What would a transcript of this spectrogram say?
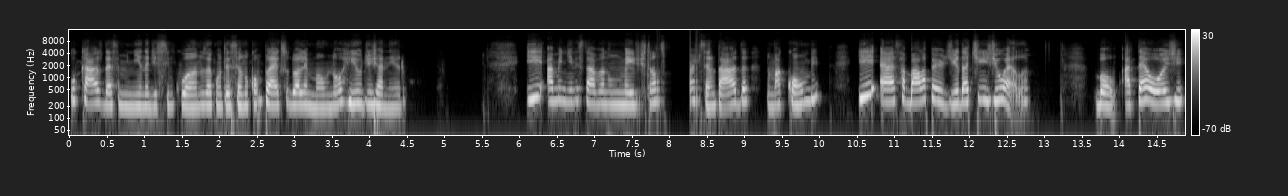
o caso dessa menina de 5 anos aconteceu no Complexo do Alemão, no Rio de Janeiro. E a menina estava num meio de transporte, sentada numa Kombi, e essa bala perdida atingiu ela. Bom, até hoje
